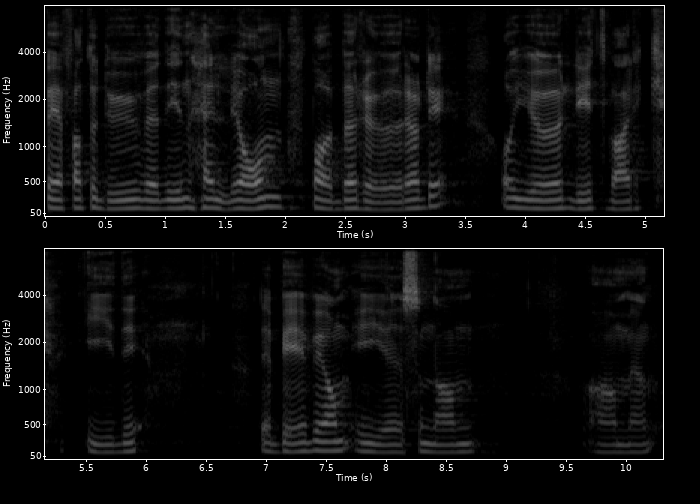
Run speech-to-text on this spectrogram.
Ber for at du ved Din Hellige Ånd bare berører de og gjør ditt verk i de. Det ber vi om i Jesu navn. Amen.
